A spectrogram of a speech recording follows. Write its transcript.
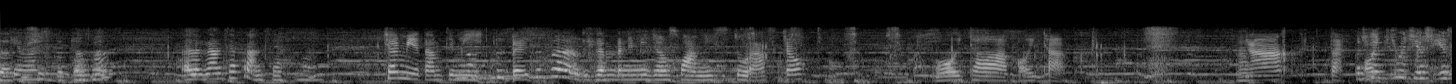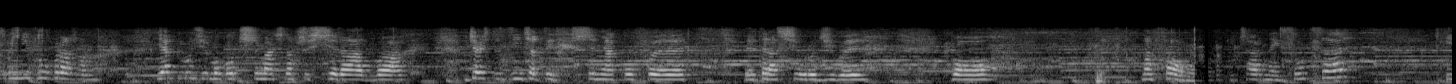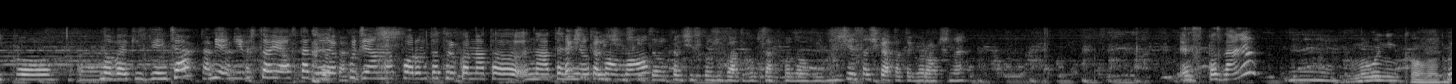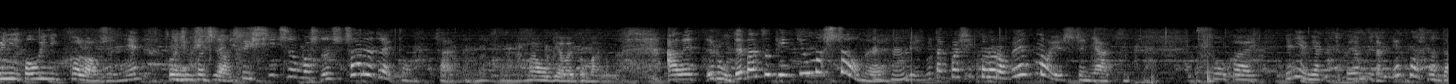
Jakie masz. jest gotowe. Mhm. Elegancja Francja. No. Chciał je tam tymi No, jest bez zębnymi dziąsłami z turawcio. Oj tak, oj tak. Ach, tak, Znaczy, oj. ja, sobie nie wyobrażam, jak ludzie mogą trzymać na prześcieradłach. Widziałeś te zdjęcia tych szczeniaków, e, teraz się urodziły po na forum, po takiej czarnej suce i po... E, Nowe jakieś zdjęcia? Tak, tak, nie, tak, nie tak. wiesz co, ja ostatnio No jak tak. chodziłam na forum, to tylko na to, na ten jak się miód Kaliciński, Momo. to Kalicińsko używa tego psa wchodowy? Zwycięzca świata tegoroczny. Z Poznania? Nie, nie, nie. No winning color. Winnie, po winning kolorze, nie? Ja nie chodziłam. taki, to jest śliczne, masz no, czarne to jak tą czarne, nie? Mało białego mają. Ale rude bardzo pięknie umaszczone, Mhm. wiesz, bo tak właśnie kolorowe jak moje szczeniaki. Słuchaj, ja nie wiem, jak, tylko ja mówię tak, jak można dać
